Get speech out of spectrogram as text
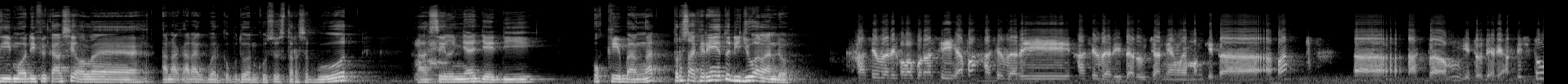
dimodifikasi oleh anak-anak berkebutuhan khusus tersebut, hasilnya jadi oke banget. Terus akhirnya itu dijual Ando. hasil dari kolaborasi apa hasil dari hasil dari Daruchan yang memang kita apa eh, custom gitu dari artis itu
